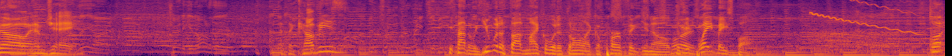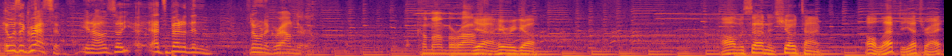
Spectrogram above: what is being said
No, MJ. At the Cubbies? By the way, you would have thought Michael would have thrown like a perfect, you know, because he played baseball. Well, it was aggressive, you know, so that's better than throwing a grounder. Come on, Barack. Yeah, here we go. All of a sudden it's showtime. Oh, lefty, that's right.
